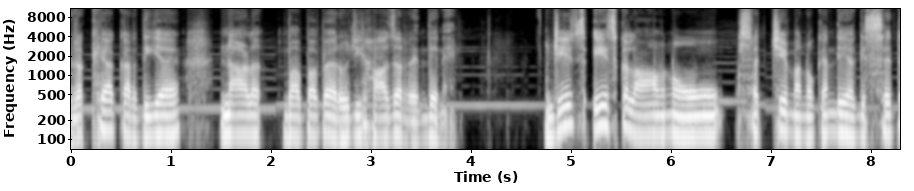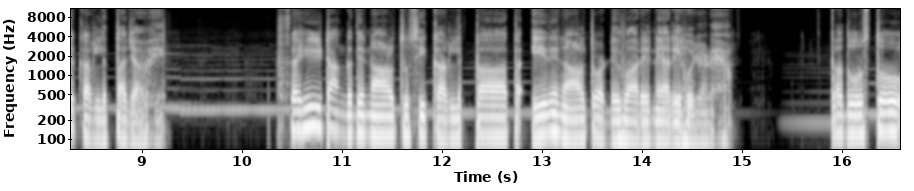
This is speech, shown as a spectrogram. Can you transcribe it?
ਰੱਖਿਆ ਕਰਦੀ ਹੈ, ਨਾਲ ਬਾਬਾ ਭੈਰੋ ਜੀ ਹਾਜ਼ਰ ਰਹਿੰਦੇ ਨੇ। ਜਿਸ, ਇਸ ਕਲਾਮ ਨੂੰ ਸੱਚੇ ਮਨੋਂ ਕਹਿੰਦੇ ਆ ਕਿ ਸਿੱਧ ਕਰ ਲਿੱਤਾ ਜਾਵੇ। ਸਹੀ ਢੰਗ ਦੇ ਨਾਲ ਤੁਸੀਂ ਕਰ ਲਿੱਤਾ, ਤਾਂ ਇਹਦੇ ਨਾਲ ਤੁਹਾਡੇ ਵਾਰੇ ਨਿਆਰੇ ਹੋ ਜਾਣੇ ਆ। ਤਾਂ ਦੋਸਤੋ,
